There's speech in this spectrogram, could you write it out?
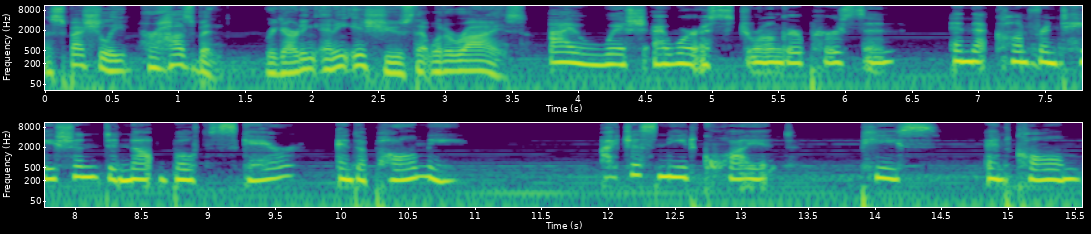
especially her husband, regarding any issues that would arise. I wish I were a stronger person and that confrontation did not both scare and appall me. I just need quiet, peace, and calm.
